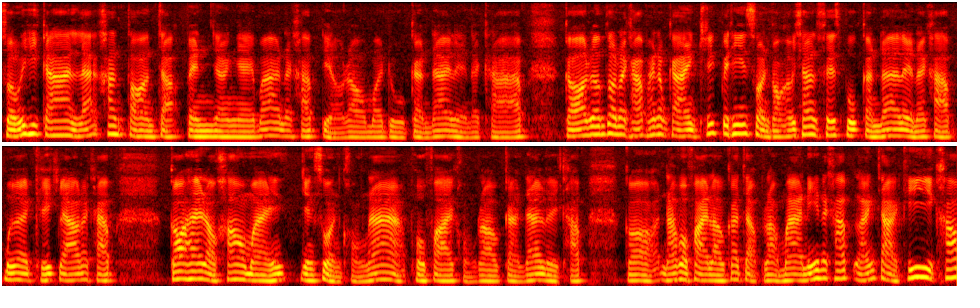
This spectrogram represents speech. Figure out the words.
ส่วนวิธีการและขั้นตอนจะเป็นยังไงบ้างนะครับ เดี๋ยวเรามาดูกันได้เลยนะครับ ก็เริ่มต้นนะครับให้ทำการคลิกไปที่ส่วนของ Option Facebook กันได้เลยนะครับ เมื่อคลิกแล้วนะครับก็ให้เราเข้ามายังส่วนของหน้าโปรไฟล์ของเรากันได้เลยครับ ก็หน้าโปรไฟล์เราก็จะประมาณนี้นะครับ หลังจากที่เข้า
